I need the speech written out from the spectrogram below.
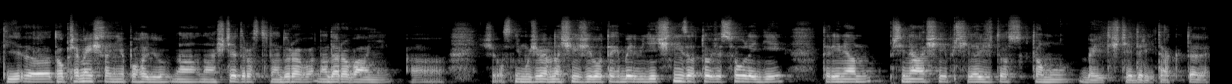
tý, eh, toho přemýšlení pohledu na, na štědrost, na, darova, na darování. A, že vlastně můžeme v našich životech být vděční za to, že jsou lidi, kteří nám přináší příležitost k tomu být štědrý. Tak to je,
